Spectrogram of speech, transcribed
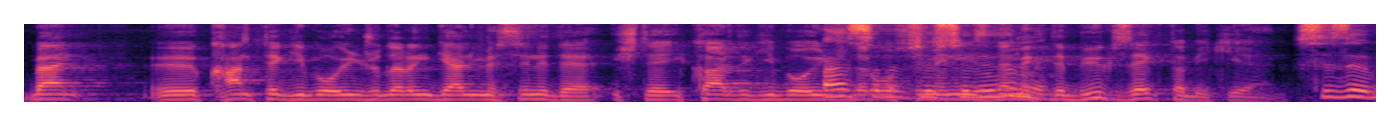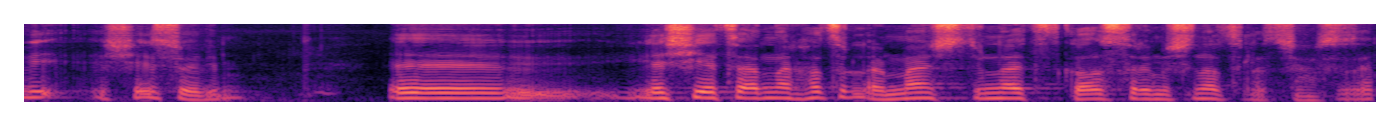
ben e, Kante gibi oyuncuların gelmesini de işte Icardi gibi oyuncuları şey Osimhen'i söyleyebilir izlemek miyim? de büyük zevk tabii ki yani. Size bir şey söyleyeyim. Ee, yaşı yetenler hatırlar. Manchester United Galatasaray maçını hatırlatacağım size.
